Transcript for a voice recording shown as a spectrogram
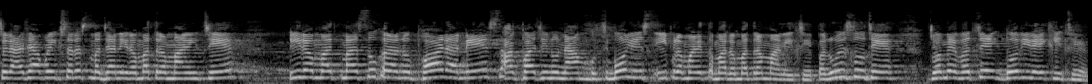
ચલો આજે આપણે એક સરસ મજાની રમત રમવાની છે. એ રમતમાં શું કરવાનું? ફળ અને શાકભાજીનું નામ બોલીશ એ પ્રમાણે તમારે રમત રમવાની છે. પણ રૂલ શું છે? જો મેં વચ્ચે એક દોરી રાખી છે.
